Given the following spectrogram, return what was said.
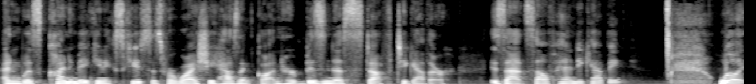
and was kind of making excuses for why she hasn't gotten her business stuff together. Is that self handicapping? Well,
